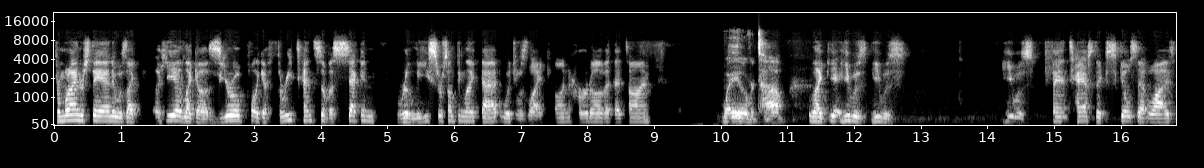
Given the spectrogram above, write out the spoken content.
From what I understand, it was like he had like a zero, like a three tenths of a second release or something like that, which was like unheard of at that time. Way over top. Like yeah, he was he was he was fantastic skill set wise.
